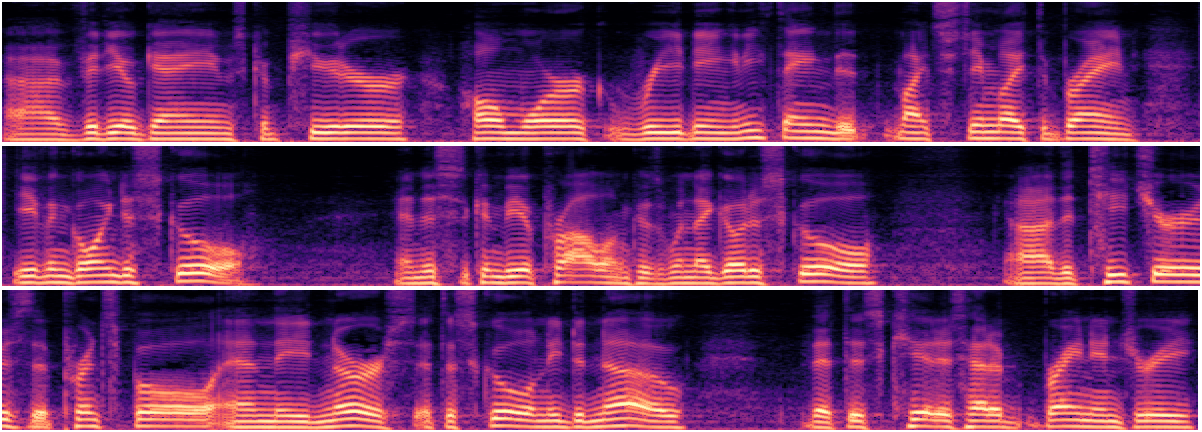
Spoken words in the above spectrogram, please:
uh, video games, computer, homework, reading, anything that might stimulate the brain, even going to school. And this can be a problem because when they go to school, uh, the teachers, the principal, and the nurse at the school need to know that this kid has had a brain injury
